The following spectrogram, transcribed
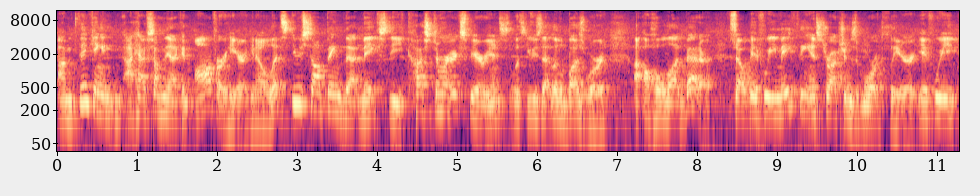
I'm thinking I have something I can offer here. You know, let's do something that makes the customer experience, let's use that little buzzword, uh, a whole lot better. So if we make the instructions more clear, if we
